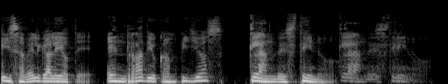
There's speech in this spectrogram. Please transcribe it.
Isabel Galeote, en Radio Campillos, Clandestino. Clandestino.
